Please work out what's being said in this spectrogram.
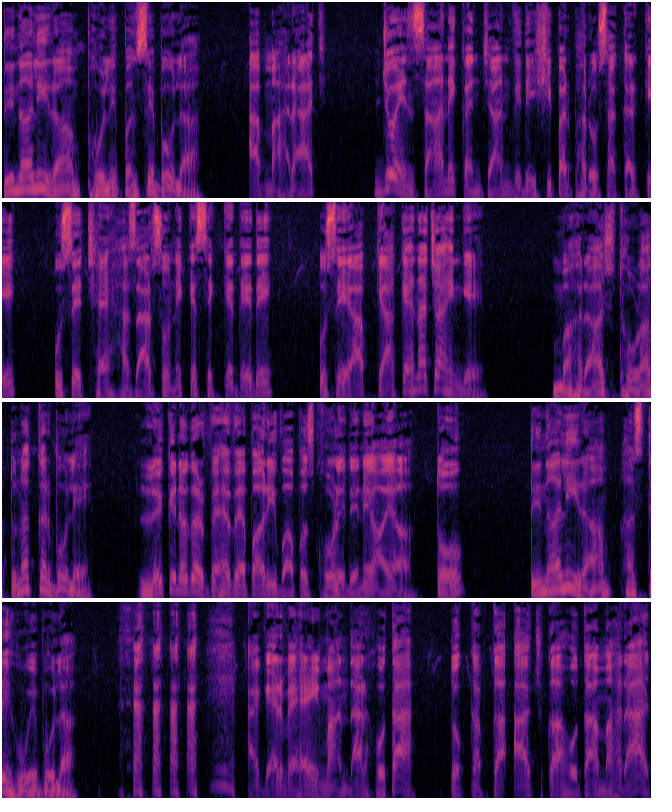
तेनालीराम भोलेपन से बोला अब महाराज जो इंसान एक अनजान विदेशी पर भरोसा करके उसे छह हज़ार सोने के सिक्के दे दे उसे आप क्या कहना चाहेंगे? महाराज थोड़ा तुनक कर बोले लेकिन अगर वह व्यापारी वापस घोड़े देने आया तो? तेनालीराम हँसते हुए बोला अगर वह ईमानदार होता तो कब का आ चुका होता महाराज?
